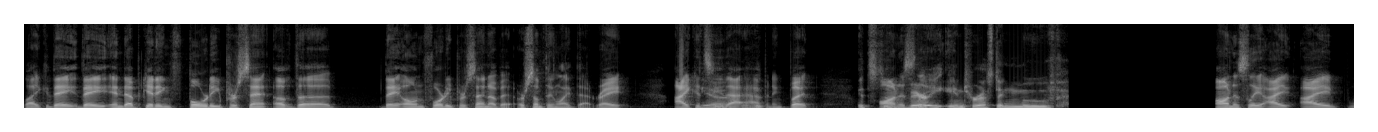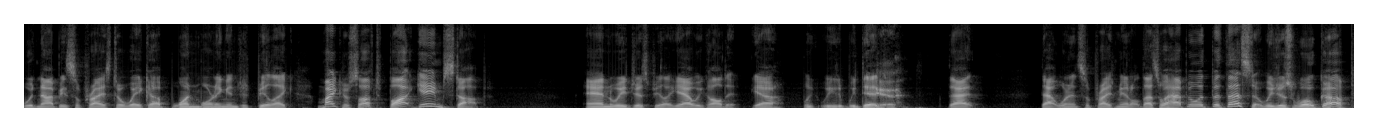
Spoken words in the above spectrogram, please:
Like they they end up getting 40% of the they own 40% of it or something like that, right? I could see that it- happening, but it's Honestly- a very interesting move. honestly, I I would not be surprised to wake up one morning and just be like, Microsoft bought GameStop, and we'd just be like, yeah, we called it, yeah, we we we did. Yeah. That that wouldn't surprise me at all. That's what happened with Bethesda. We just woke up.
